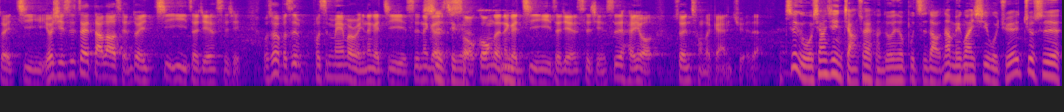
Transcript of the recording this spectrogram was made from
对记忆，尤其是在大稻城对记忆这件事情，我说的不是不是 memory 那个记忆，是那个手工的那个记忆这件事情，是很有尊崇的感觉的。这个我相信讲出来很多人都不知道，那没关系，我觉得就是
